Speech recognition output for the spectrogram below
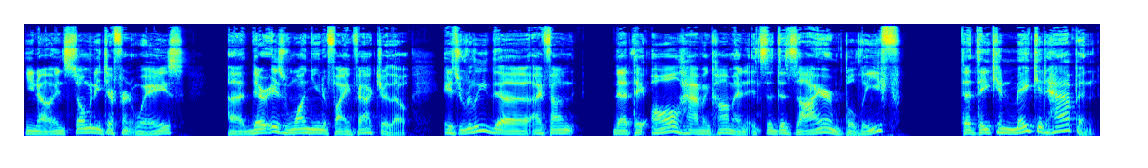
you know, in so many different ways, uh, there is one unifying factor though. It's really the I found that they all have in common. It's a desire and belief that they can make it happen.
